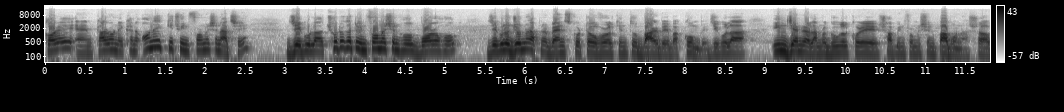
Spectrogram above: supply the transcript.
করে অ্যান্ড কারণ এখানে অনেক কিছু ইনফরমেশন আছে যেগুলা ছোটোখাটো ইনফরমেশন হোক বড় হোক যেগুলোর জন্য আপনার ব্যান্ড স্কোরটা ওভারঅল কিন্তু বাড়বে বা কমবে যেগুলা ইন জেনারেল আমরা গুগল করে সব ইনফরমেশন পাবো না, সব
